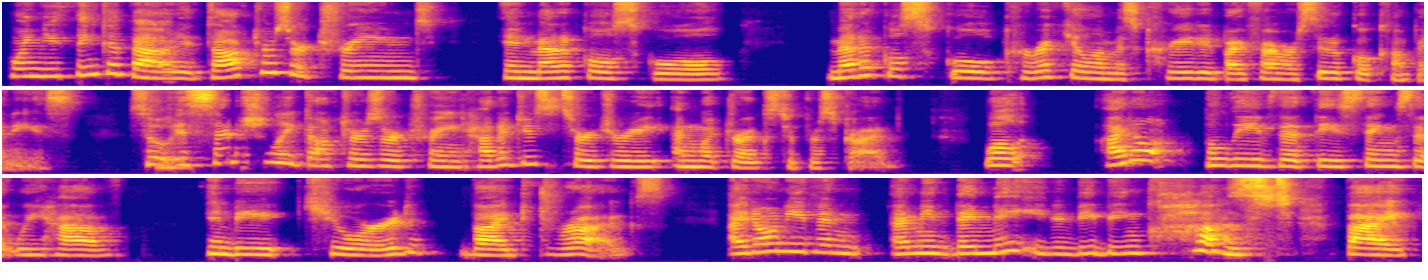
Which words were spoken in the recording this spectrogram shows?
when you think about it, doctors are trained in medical school. Medical school curriculum is created by pharmaceutical companies. So mm-hmm. essentially, doctors are trained how to do surgery and what drugs to prescribe. Well, I don't believe that these things that we have can be cured by drugs. I don't even, I mean, they may even be being caused by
